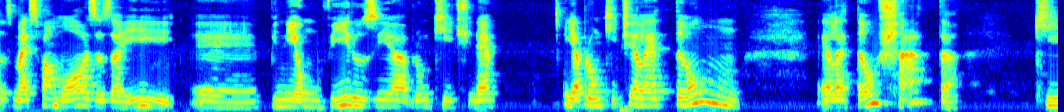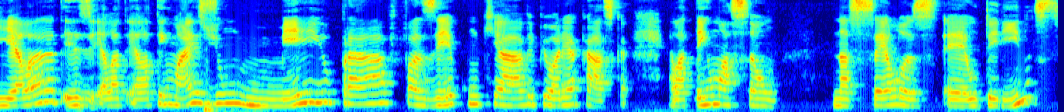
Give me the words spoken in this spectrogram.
as mais famosas aí é vírus e a bronquite, né? E a bronquite ela é tão, ela é tão chata que ela, ela, ela tem mais de um meio para fazer com que a ave piore a casca. Ela tem uma ação nas células é, uterinas,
